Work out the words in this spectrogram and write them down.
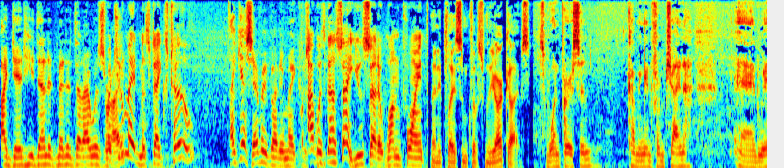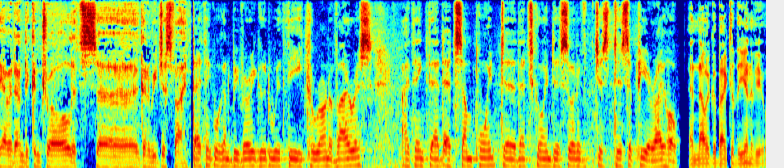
I did. He then admitted that I was right. But you made mistakes too. I guess everybody makes. I was going to say, you said at one point. Then he plays some clips from the archives. It's one person coming in from China, and we have it under control. It's uh, going to be just fine. I think we're going to be very good with the coronavirus. I think that at some point uh, that's going to sort of just disappear, I hope. And now we go back to the interview.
